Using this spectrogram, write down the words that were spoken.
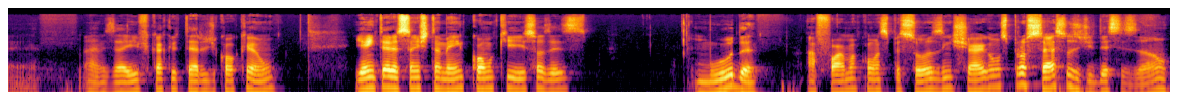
É, é, mas aí fica a critério de qualquer um. E é interessante também como que isso às vezes muda a forma como as pessoas enxergam os processos de decisão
